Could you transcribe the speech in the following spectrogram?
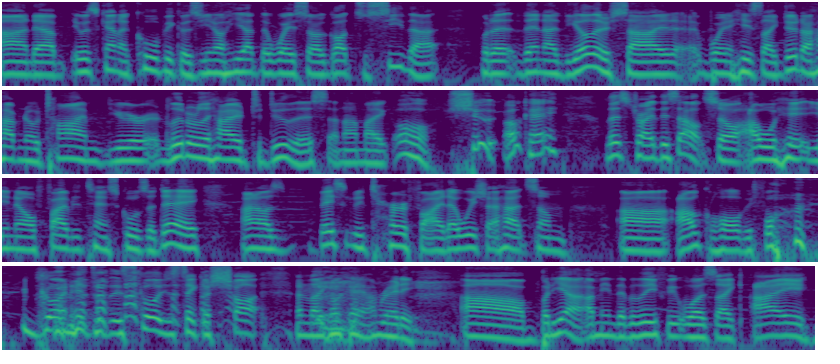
and uh, it was kind of cool because you know he had the way, so I got to see that. But uh, then at the other side, when he's like, "Dude, I have no time. You're literally hired to do this," and I'm like, "Oh shoot, okay, let's try this out." So I will hit you know five to ten schools a day, and I was basically terrified. I wish I had some uh, alcohol before going into the school. Just take a shot and like, okay, I'm ready. Uh, but yeah, I mean, the belief it was like I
